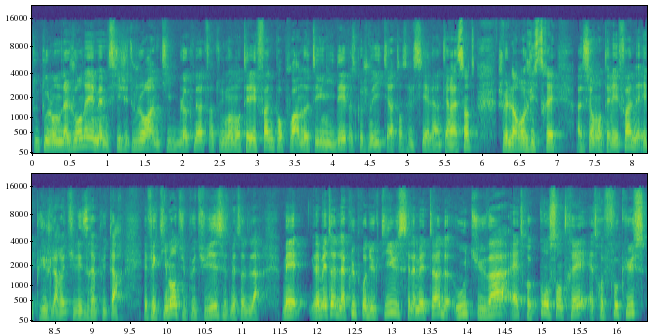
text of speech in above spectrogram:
tout, au long de la journée, même si j'ai toujours un petit bloc-notes, enfin tout du moins mon téléphone pour pouvoir noter une idée, parce que je me dis tiens attends celle-ci elle est intéressante, je vais l'enregistrer euh, sur mon téléphone et puis je la réutiliserai plus tard. Effectivement, tu peux utiliser cette méthode-là, mais la méthode la plus productive, c'est la méthode où tu vas être concentré, être focus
